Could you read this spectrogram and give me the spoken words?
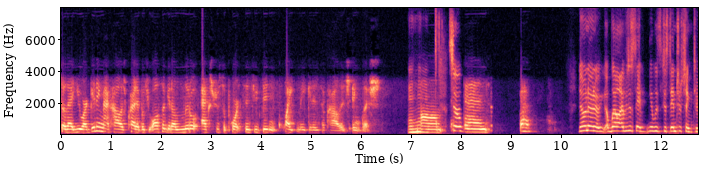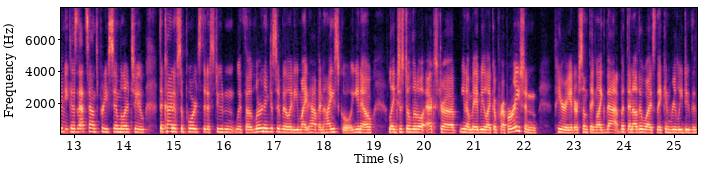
so that you are getting that college credit, but you also get a little extra support since you didn't quite make it into college English. Mm-hmm. Um, so, and go ahead. No, no, no. Well, I was just it was just interesting to me because that sounds pretty similar to the kind of supports that a student with a learning disability might have in high school, you know, like just a little extra, you know, maybe like a preparation period or something like that, but then otherwise they can really do the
